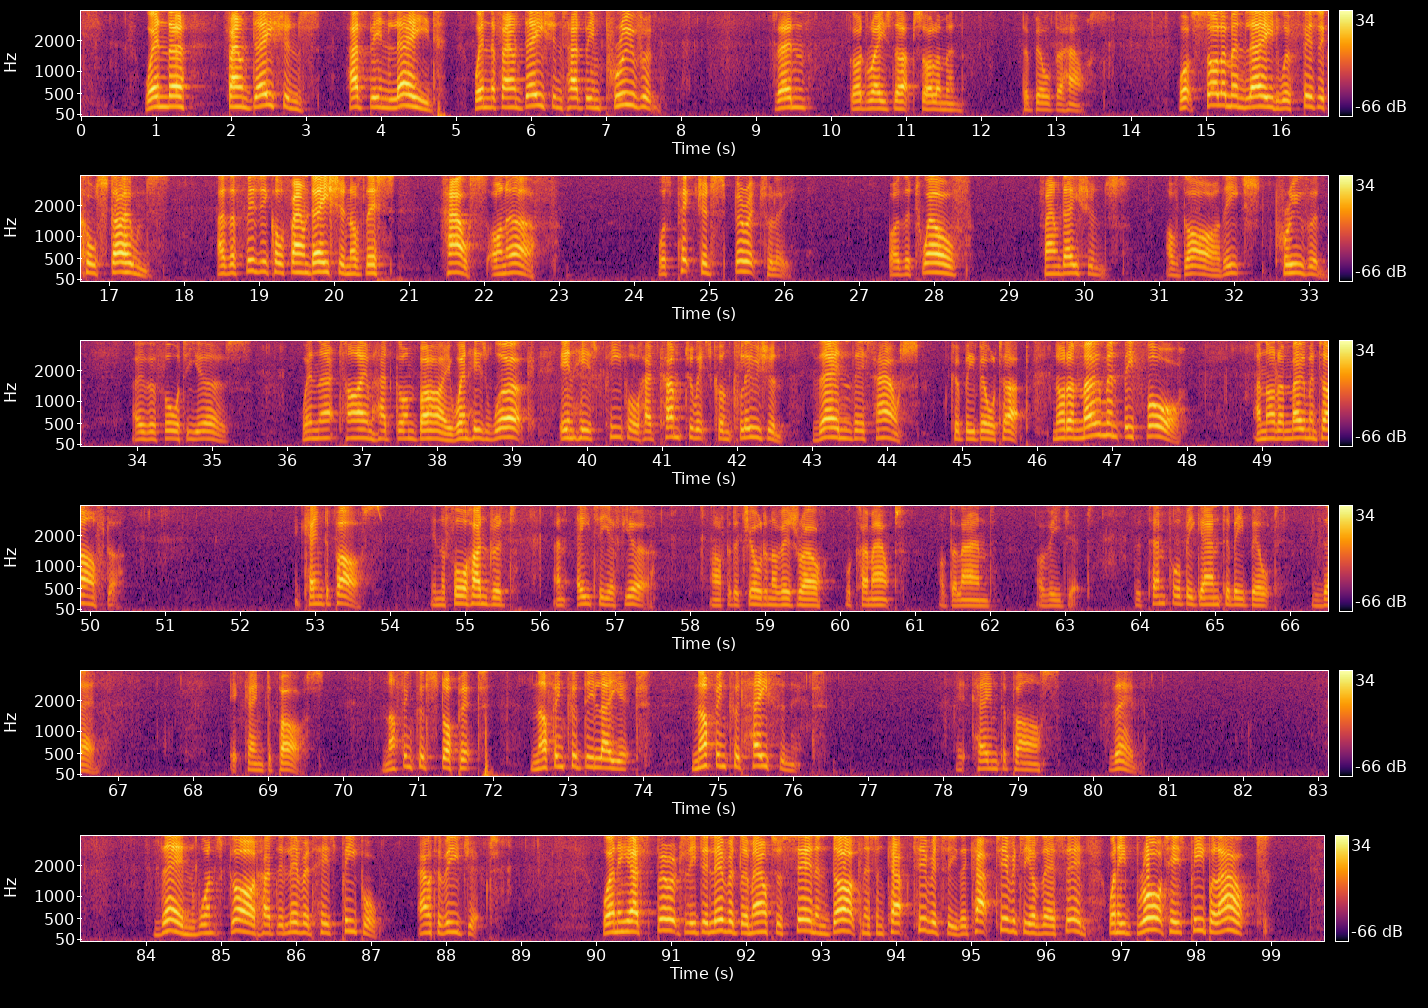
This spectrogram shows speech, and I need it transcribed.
when the foundations had been laid, when the foundations had been proven, then God raised up Solomon to build the house. What Solomon laid with physical stones as a physical foundation of this house on earth was pictured spiritually by the 12 foundations of God, each proven over 40 years. When that time had gone by, when his work in his people had come to its conclusion, then this house could be built up. Not a moment before and not a moment after. It came to pass in the 480th year after the children of Israel were come out of the land of Egypt. The temple began to be built then. It came to pass. Nothing could stop it, nothing could delay it, nothing could hasten it it came to pass then. Then, once God had delivered his people out of Egypt, when he had spiritually delivered them out of sin and darkness and captivity, the captivity of their sin, when he brought his people out,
